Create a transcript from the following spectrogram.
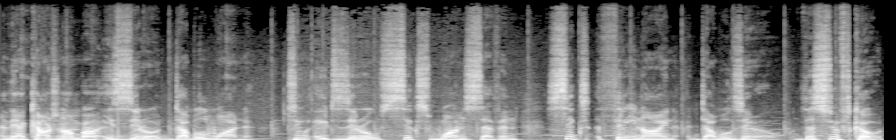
and the account number is 011 280 617 63900. The SWIFT code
